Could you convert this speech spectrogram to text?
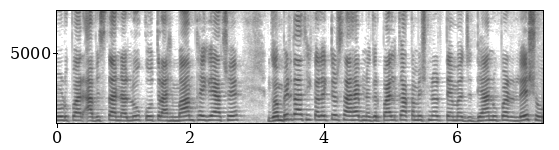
રોડ ઉપર આ વિસ્તારના લોકો ત્રાહિમામ થઈ ગયા છે. ગંભીરતાથી કલેક્ટર સાહેબ, નગરપાલિકા કમિશનર તેમજ ધ્યાન ઉપર લેશો,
